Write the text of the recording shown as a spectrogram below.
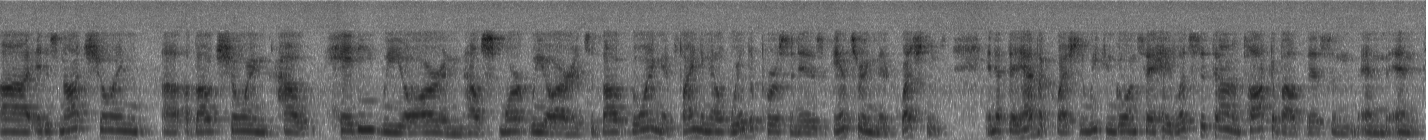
Uh, it is not showing uh, about showing how heady we are and how smart we are. It's about going and finding out where the person is, answering their questions. And if they have a question, we can go and say, "Hey, let's sit down and talk about this," and and and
